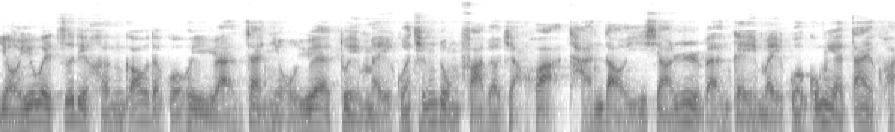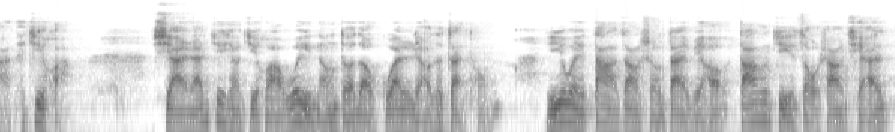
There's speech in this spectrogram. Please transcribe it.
有一位资历很高的国会议员在纽约对美国听众发表讲话，谈到一项日本给美国工业贷款的计划。显然，这项计划未能得到官僚的赞同。一位大藏省代表当即走上前，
